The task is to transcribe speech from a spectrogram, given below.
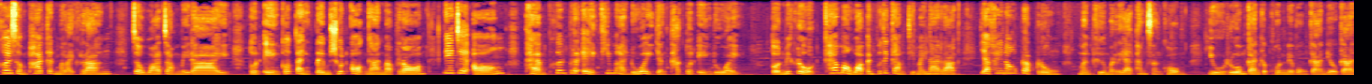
เคยสัมภาษณ์กันมาหลายครั้ง จะว่าจำไม่ได้ ตนเองก็แต่งเต็มชุดออกงานมาพร้อมดีเจอ๋อง แถมเพื่อนพระเอกที่มาด้วยยังทักตนเองด้วย ตนไม่โกรธ แค่มองว่าเป็นพฤติกรรมที่ไม่น่ารัก อยากให้น้องปรับปรุง มันคือมารยาททางสังคม อยู่ร่วมกันกับคนในวงการเดียวกัน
